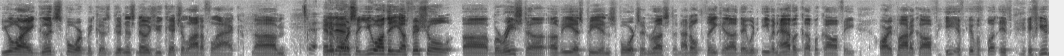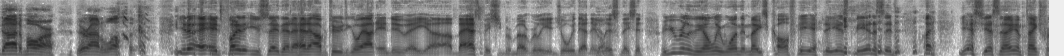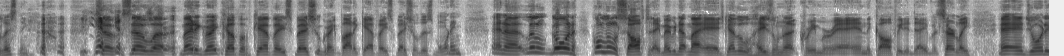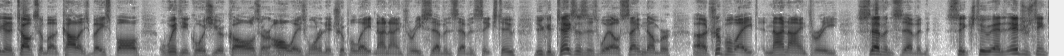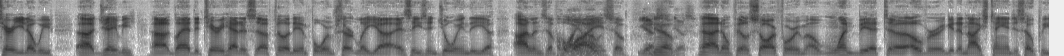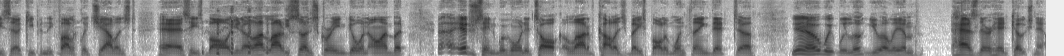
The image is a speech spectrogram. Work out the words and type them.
you are a good sport because goodness knows you catch a lot of flack. Um, and You of know- course, you are the official uh, barista of ESPN Sports in Ruston. I don't think uh, they would even have a cup of coffee or a pot of coffee if if if, if you die tomorrow, they're out of luck. You know, it's funny that you say that. I had an opportunity to go out and do a, uh, a bass fishing remote. Really enjoyed that. They listened. They said, "Are you really the only one that makes coffee at ESPN?" I said, "Why, "Yes, yes, I am. Thanks for listening." so, so uh, made a great cup of cafe special, great pot of cafe special this morning, and a little going going a little soft today. Maybe not my edge. Got a little hazelnut creamer in, the coffee today, but certainly uh, enjoyed it. Going to talk some uh, college baseball with you. Of course, your calls are always wanted at triple eight nine nine three seven seven six two. You can text us as well. Same number, uh, triple eight nine nine three seven seven six two. And it's interesting, Terry. You know, we uh, Jamie, uh, glad that Terry had us uh, fill it in for him. Certainly, uh, as he's enjoying the uh, islands of Hawaiian Hawaii. So Yes, you know, yes. I don't feel sorry for him uh, one bit uh, over getting a nice tan. Just hope he's uh, keeping the follically challenged as he's bald. You know, a lot, a lot of sunscreen going on. But uh, interesting, we're going to talk a lot of college baseball. And one thing that, uh, you know, we, we look, ULM has their head coach now.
